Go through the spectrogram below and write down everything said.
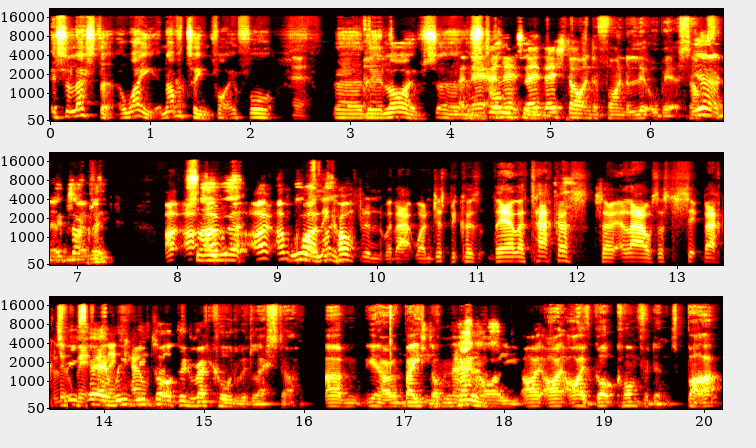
it's a Leicester away, another team fighting for. Yeah uh, their lives. Uh, and, they're, and they're, they're, starting to find a little bit of something. Yeah, exactly. I, I, so, I, am uh, quietly confident with that one, just because they'll attack us, so it allows us to sit back a little bit. Fair, we, have got a good record with Leicester, um, you know, and based on that, I, I, I've got confidence. But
